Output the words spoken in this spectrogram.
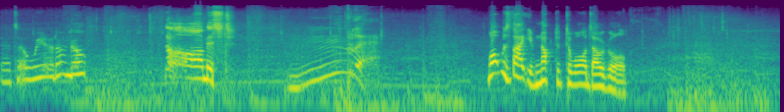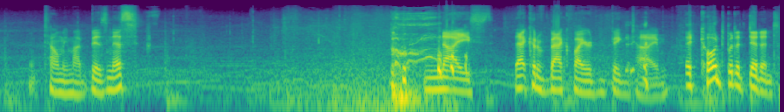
It's a weird angle. Oh, I missed. Bleh. What was that? You've knocked it towards our goal. Don't tell me my business. nice. That could have backfired big time. It could, but it didn't.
